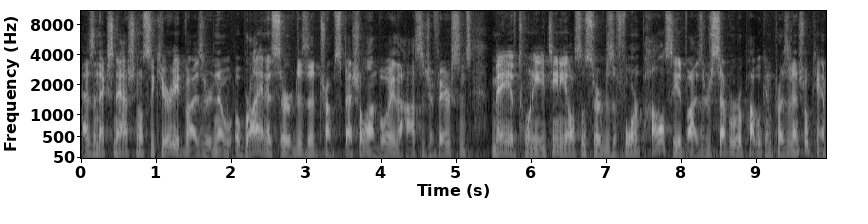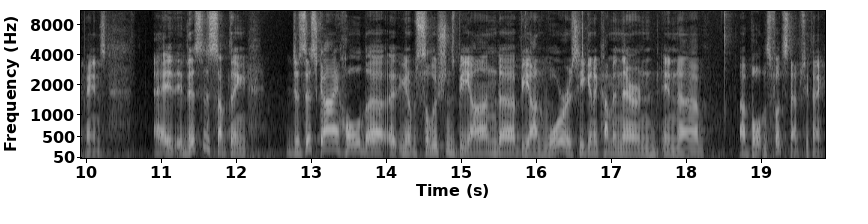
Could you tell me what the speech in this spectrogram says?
as the next national security advisor. Now, O'Brien has served as a Trump special envoy of the hostage affairs since May of 2018. He also served as a foreign policy advisor to several Republican presidential campaigns. Uh, it, this is something does this guy hold uh, uh, you know solutions beyond beyond war? Is he going to come in there in, in Bolton's footsteps? You think?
